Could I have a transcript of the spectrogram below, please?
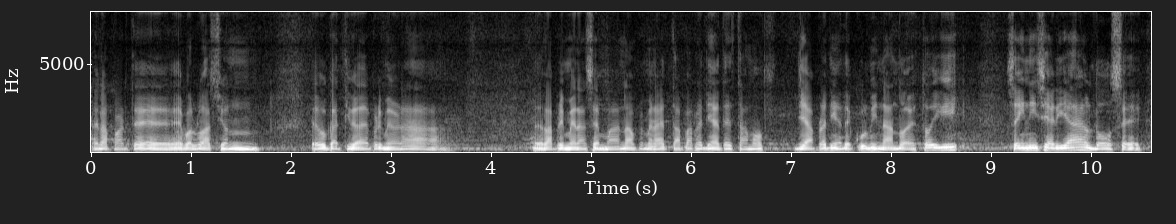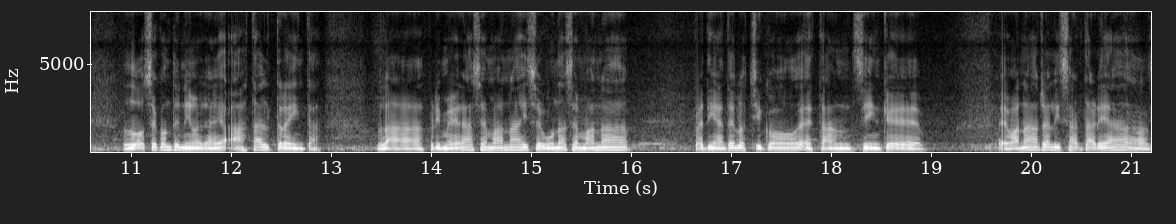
en la parte de evaluación educativa de primera de la primera semana, primera etapa, prácticamente estamos ya prácticamente culminando esto y se iniciaría el 12. El 12 continuaría hasta el 30. La primera semana y segunda semana prácticamente los chicos están sin que eh, van a realizar tareas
